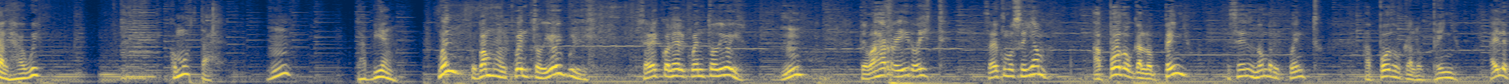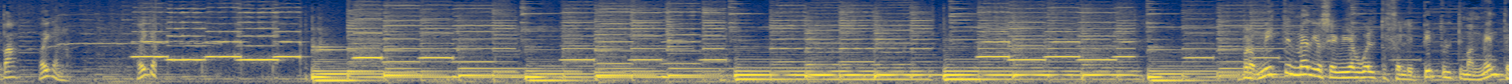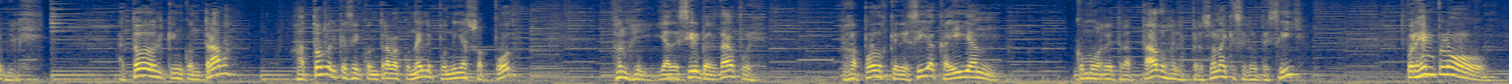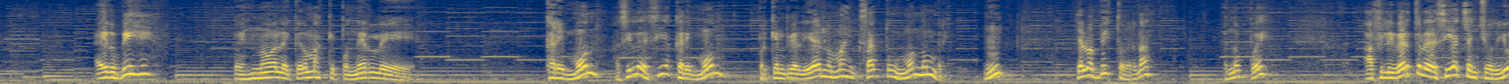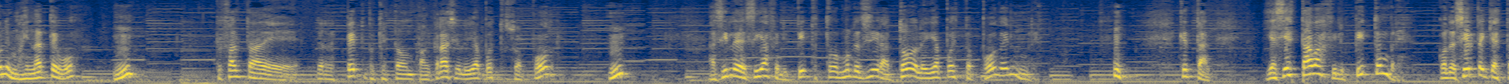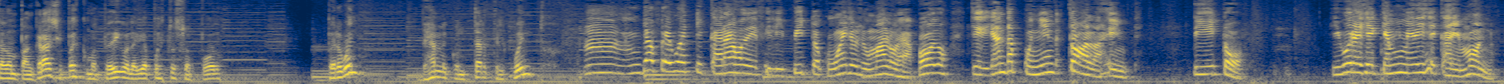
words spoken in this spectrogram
¿Qué tal, Javi? ¿Cómo estás? ¿Mm? ¿Estás bien? Bueno, pues vamos al cuento de hoy, Willy. ¿Sabes cuál es el cuento de hoy? ¿Mm? Te vas a reír, ¿oíste? ¿Sabes cómo se llama? Apodo galopeño. Ese es el nombre del cuento. Apodo galopeño. Ahí le va, óiganlo. Oigan. Bromista y medio se había vuelto Felipito últimamente. A todo el que encontraba, a todo el que se encontraba con él le ponía su apodo. Bueno, y, a decir verdad, pues, los apodos que decía caían como retratados a las personas que se los decía. Por ejemplo, a Eduvige, pues no le quedó más que ponerle Caremón, así le decía, Caremón, porque en realidad es lo más exacto un mon hombre. ¿Mm? Ya lo has visto, ¿verdad? Pues no, pues. A Filiberto le decía Chancho Diul, imagínate vos. ¿Mm? Qué falta de, respeto, porque hasta don Pancracio le había puesto su apodo. Así le decía a todo el mundo decía, a todo le había puesto apodo el hombre. ¿Qué tal? Y así estaba Filipito, hombre. Con decirte que hasta don Pancracio, pues como te digo, le había puesto su apodo. Pero bueno, déjame contarte el cuento. Mm, yo frego este carajo de Filipito con esos malos apodos que le anda poniendo toda la gente. Tito, figúrese que a mí me dice Caremono.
